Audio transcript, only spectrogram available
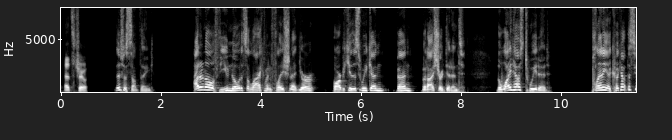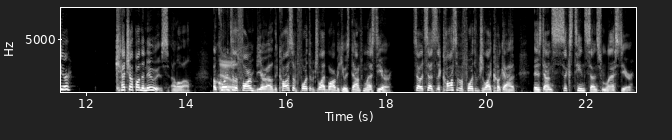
that's true. This is something. I don't know if you noticed a lack of inflation at your barbecue this weekend, Ben, but I sure didn't. The White House tweeted, planning a cookout this year? Catch up on the news, lol. According to the Farm Bureau, the cost of a 4th of July barbecue is down from last year. So it says the cost of a 4th of July cookout is down 16 cents from last year.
